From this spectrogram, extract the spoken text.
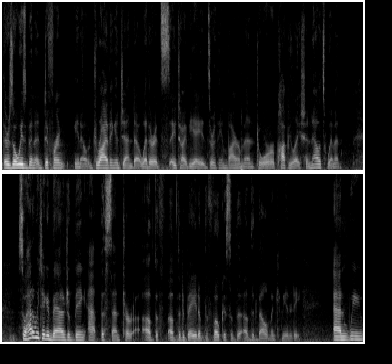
there's always been a different, you know, driving agenda, whether it's HIV AIDS or the environment or population. Now it's women. So how do we take advantage of being at the center of the, of the debate, of the focus of the, of the development community? And we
